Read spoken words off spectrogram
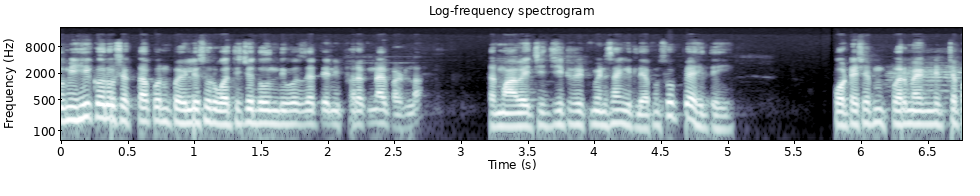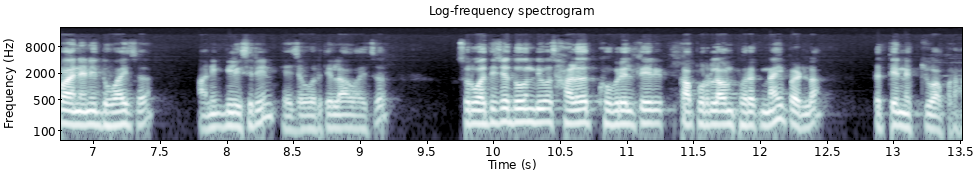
तुम्हीही करू शकता पण पहिले सुरुवातीचे दोन दिवस जर त्यांनी फरक नाही पडला तर माव्याची जी ट्रीटमेंट सांगितली आपण सोपी आहे तेही. पोटॅशियम परमॅग्नेटच्या पाण्याने धुवायचं आणि ग्लिसरीन ह्याच्यावरती लावायचं. सुरुवातीचे दोन दिवस हळद खोबरेल तेल कापूर लावून फरक नाही पडला तर ते नक्की वापरा.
